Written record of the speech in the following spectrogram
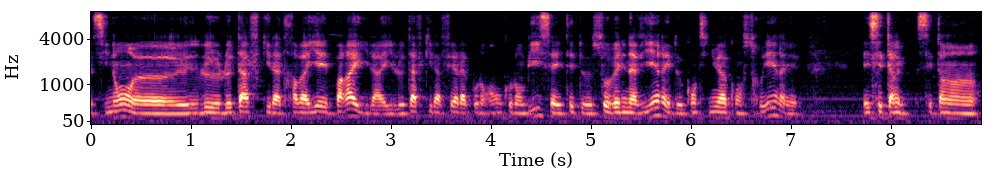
Sinon, le, taf qu'il a travaillé, pareil, il a, le taf qu'il a fait en Colombie, ça a été de sauver le navire et de continuer à construire. Et, et c'est un,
